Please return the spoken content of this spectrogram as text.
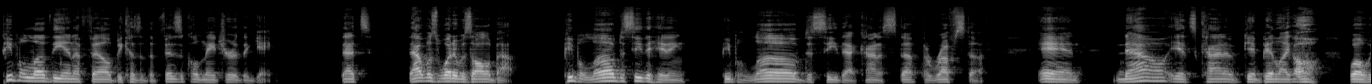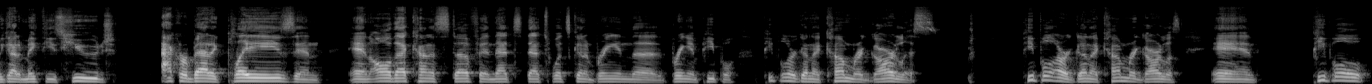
people loved the NFL because of the physical nature of the game. That's that was what it was all about. People love to see the hitting. People love to see that kind of stuff, the rough stuff. And now it's kind of been like, oh, well, we got to make these huge acrobatic plays and and all that kind of stuff, and that's that's what's going to bring in the bring in people. People are going to come regardless. People are going to come regardless, and people.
